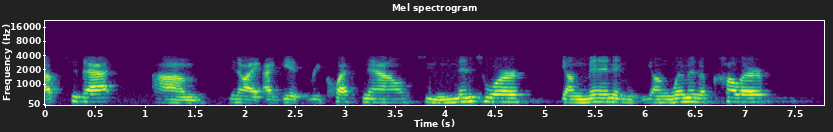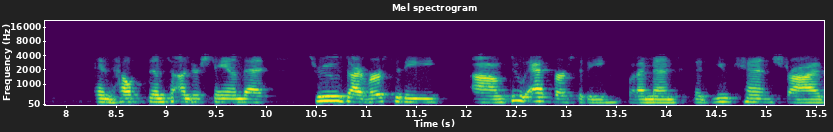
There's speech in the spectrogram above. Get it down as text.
up to that. Um, you know, I, I get requests now to mentor young men and young women of color and help them to understand that through diversity, um, through adversity, is what I meant, that you can strive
